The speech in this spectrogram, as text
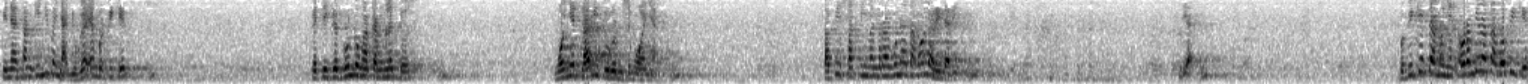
binatang kini banyak juga yang berfikir ketika gunung akan meletus monyet lari turun semuanya tapi sapi mandraguna tak mau lari-lari berpikir tak monyet. Orang bilang tak berpikir.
